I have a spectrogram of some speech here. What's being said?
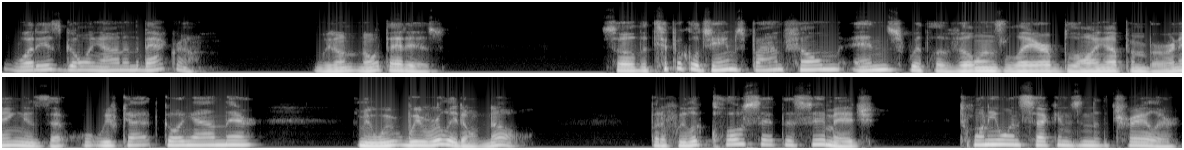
what is going on in the background? We don't know what that is. So the typical James Bond film ends with a villain's lair blowing up and burning. Is that what we've got going on there? I mean, we we really don't know. But if we look close at this image, 21 seconds into the trailer,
